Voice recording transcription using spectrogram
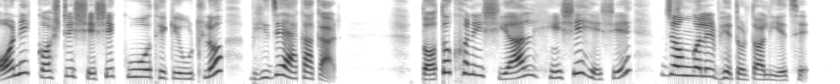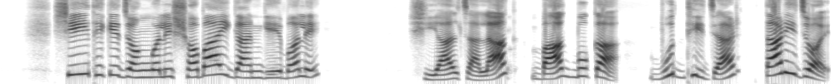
অনেক কষ্টে শেষে কুয়ো থেকে উঠল ভিজে একাকার। ততক্ষণে শিয়াল হেসে হেসে জঙ্গলের ভেতর তলিয়েছে। সেই থেকে জঙ্গলে সবাই গান গেয়ে বলে, শিয়াল চালাক, বাঘ বোকা বুদ্ধি যার তারই জয়।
